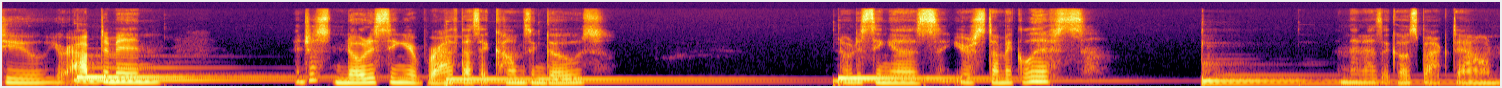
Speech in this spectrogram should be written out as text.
to your abdomen and just noticing your breath as it comes and goes. Noticing as your stomach lifts and then as it goes back down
